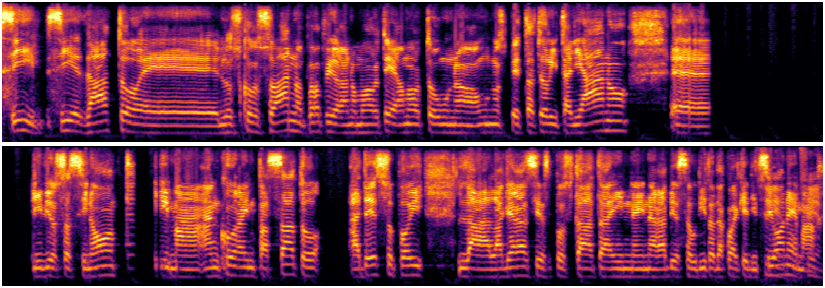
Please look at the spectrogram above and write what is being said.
Sì, sì, esatto. E lo scorso anno proprio erano morti, era morto uno, uno spettatore italiano, eh, Livio Sassinotti, ma ancora in passato Adesso poi la, la gara si è spostata in, in, Arabia Saudita da qualche edizione, sì, ma sì.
